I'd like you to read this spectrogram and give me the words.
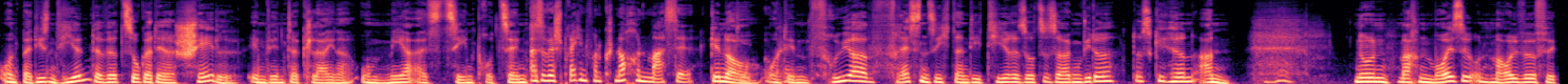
Und bei diesen Tieren, da wird sogar der Schädel im Winter kleiner, um mehr als 10 Prozent. Also wir sprechen von Knochenmasse. Genau. Die, okay. Und im Frühjahr fressen sich dann die Tiere sozusagen wieder das Gehirn an. Oh. Nun machen Mäuse und Maulwürfe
